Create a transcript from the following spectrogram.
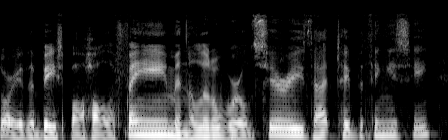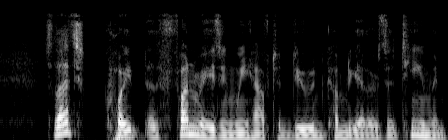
sorry, the Baseball Hall of Fame and the Little World Series, that type of thing you see. So that's quite a fundraising we have to do and come together as a team. And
